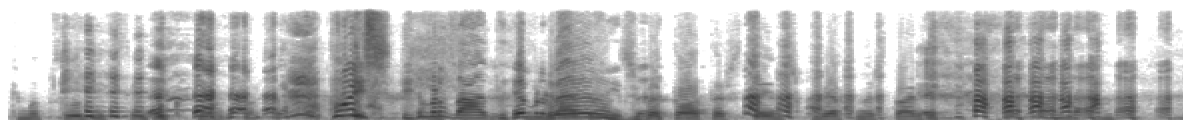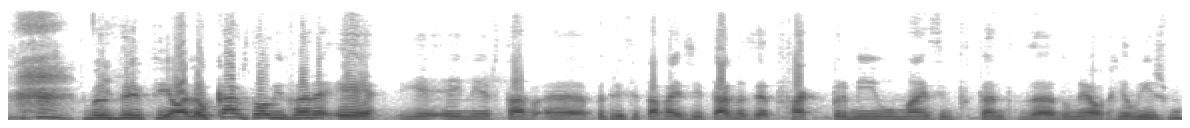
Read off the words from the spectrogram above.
Que uma pessoa diz sempre o que pensa. Pois, é verdade, é verdade. Grandes Rita. batotas têm descoberto na história. mas enfim, olha, o Carlos de Oliveira é, e a Inês estava, a Patrícia estava a hesitar, mas é de facto para mim o mais importante da, do neorrealismo,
